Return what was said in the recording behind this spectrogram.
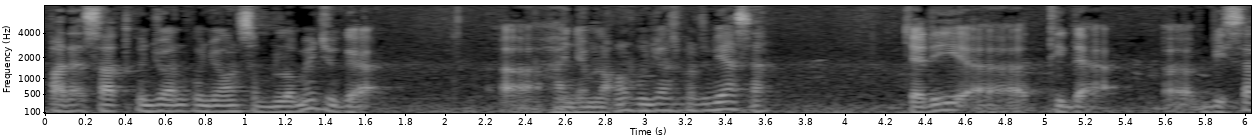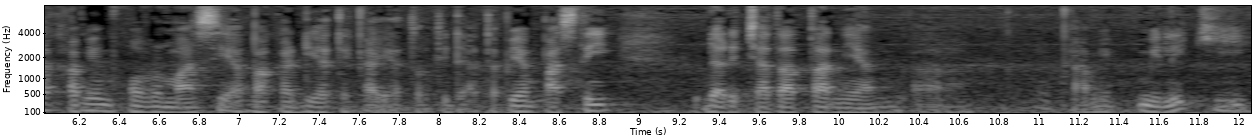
pada saat kunjungan-kunjungan sebelumnya juga uh, hanya melakukan kunjungan seperti biasa. Jadi uh, tidak uh, bisa kami mengkonfirmasi apakah dia TKI atau tidak. Tapi yang pasti dari catatan yang uh, kami miliki,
